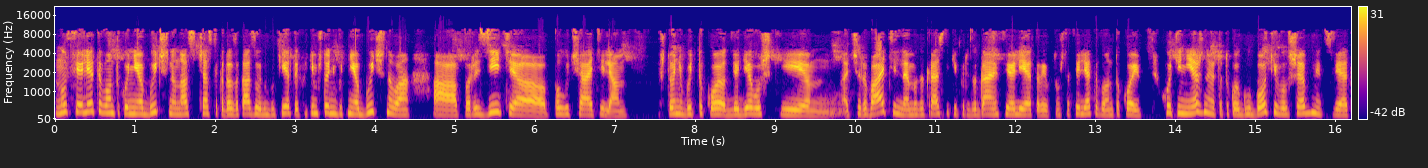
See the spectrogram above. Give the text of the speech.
Ну, фиолетовый он такой необычный. У нас часто, когда заказывают букеты, хотим что-нибудь необычного, а, поразить а, получателя, что-нибудь такое для девушки очаровательное, мы как раз-таки предлагаем фиолетовый, потому что фиолетовый он такой, хоть и нежный, это такой глубокий волшебный цвет.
